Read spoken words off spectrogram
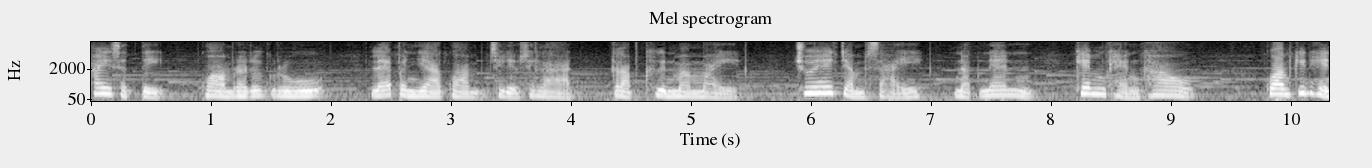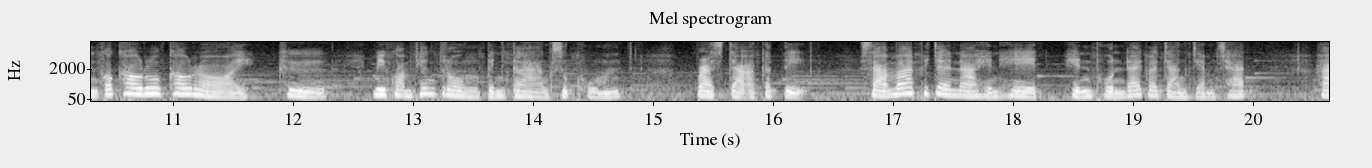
ให้สติ ความระลึกรู้ และปัญญาความเฉลียวฉลาดกลับคืนมาใหม่ ช่วยให้แจ่มใส หนักแน่น เข้มแข็งเข้า ความคิดเห็นก็เข้ารูปเข้ารอย คือ มีความเที่ยงตรงเป็นกลางสุขุม ปราศจากอคติ สามารถพิจารณาเห็นเหตุเห็นผลได้กระจ่างแจ่มชัด หา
